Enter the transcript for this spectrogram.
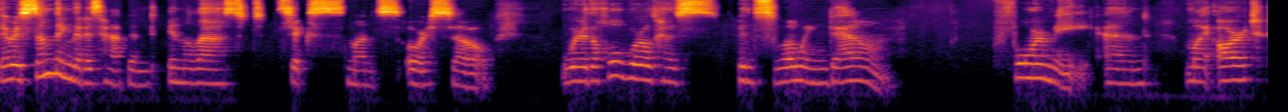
there is something that has happened in the last six months or so where the whole world has been slowing down for me and my art,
